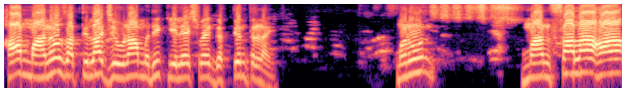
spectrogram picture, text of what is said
हा मानव जातीला जीवनामध्ये केल्याशिवाय गत्यंतर नाही. म्हणून माणसाला हा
